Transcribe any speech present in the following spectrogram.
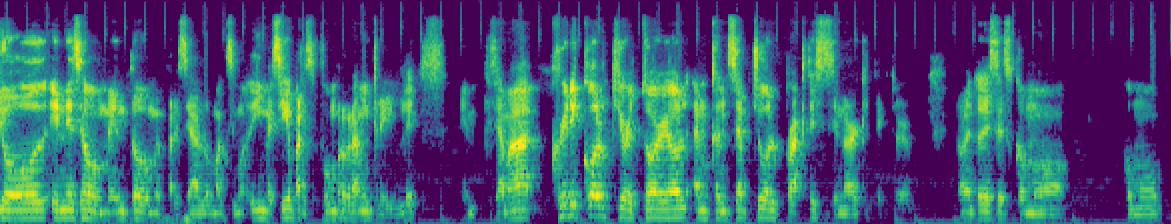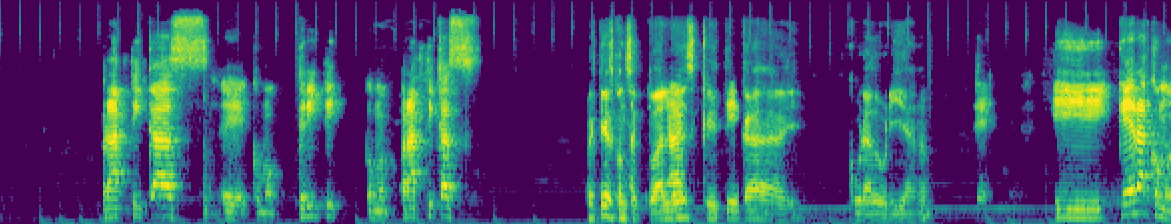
yo en ese momento me parecía lo máximo y me sigue pareciendo, fue un programa increíble em, que se llamaba Critical, Curatorial and Conceptual Practices in Architecture. ¿no? Entonces es como, como prácticas, eh, como, como prácticas Prácticas conceptuales, crítica y curaduría, ¿no? Sí. Y que era como,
